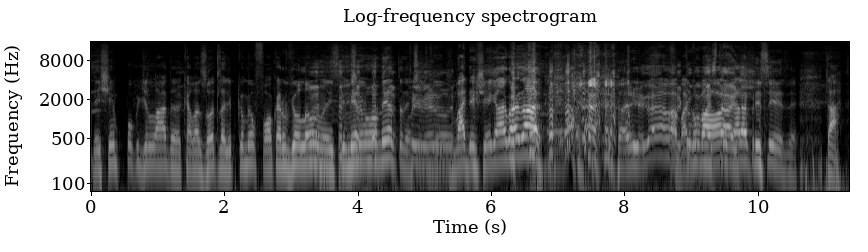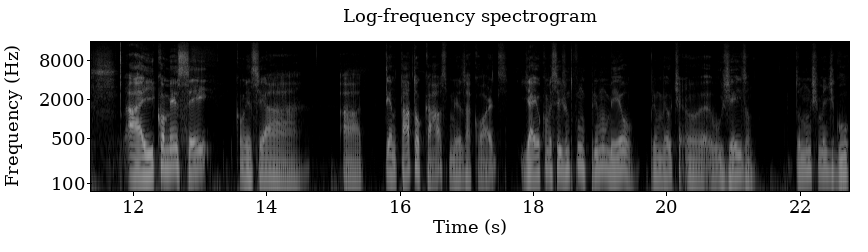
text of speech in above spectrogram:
Deixei um pouco de lado aquelas outras ali, porque o meu foco era o violão né, em primeiro momento, né? Primeiro- Mas deixei ela guardada. Vai com uma hora que tarde. ela precisa. Tá. Aí comecei, comecei a, a tentar tocar os primeiros acordes. E aí eu comecei junto com um primo meu. O primo meu, tinha, uh, o Jason. Todo mundo chama de Gu.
